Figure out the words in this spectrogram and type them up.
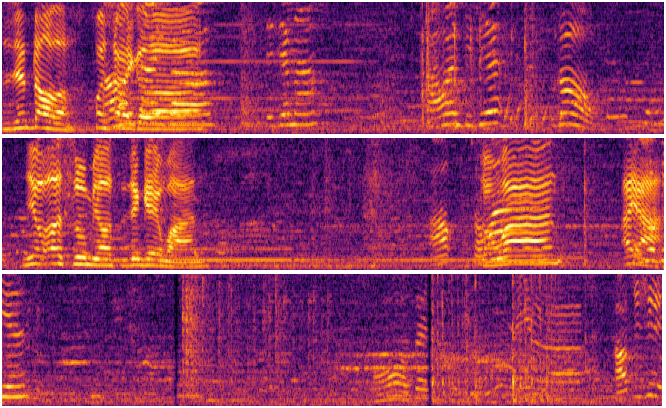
时间到了，换下一个。姐姐吗？好，换姐姐，Go。你有二十五秒时间可以玩。好，转弯。哎呀。这边。继续。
